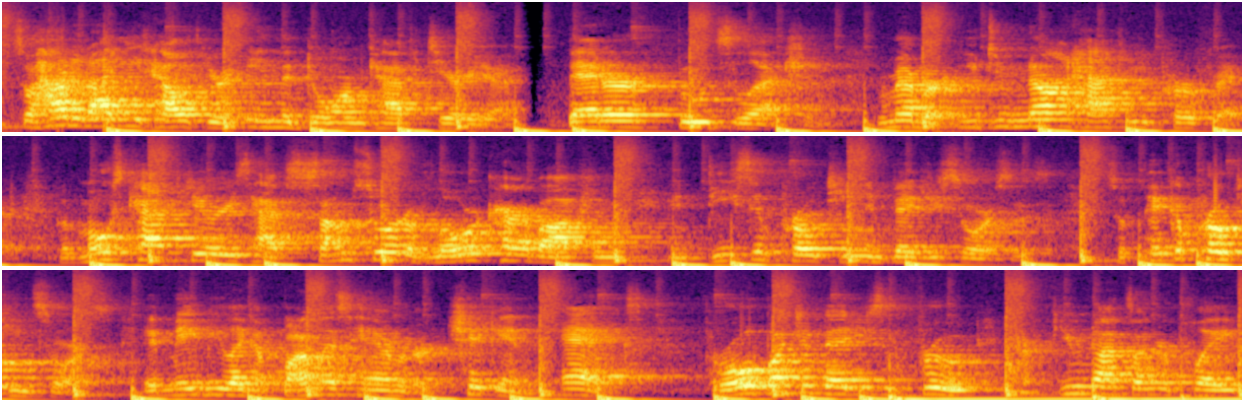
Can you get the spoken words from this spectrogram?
So how did I eat healthier in the dorm cafeteria? Better food selection. Remember, you do not have to be perfect, but most cafeterias have some sort of lower carb options and decent protein and veggie sources. So pick a protein source. It may be like a bunless hamburger, chicken, eggs. Throw a bunch of veggies and fruit few nuts on your plate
